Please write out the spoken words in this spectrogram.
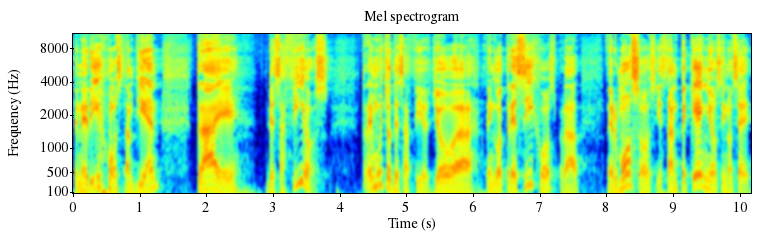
tener hijos también trae desafíos. Trae muchos desafíos. Yo ah, tengo tres hijos, ¿verdad? Hermosos y están pequeños y no sé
